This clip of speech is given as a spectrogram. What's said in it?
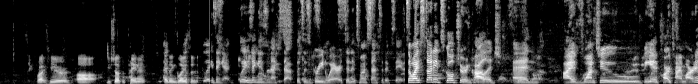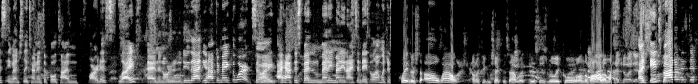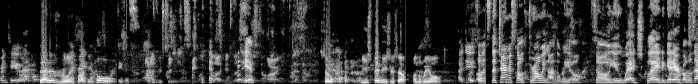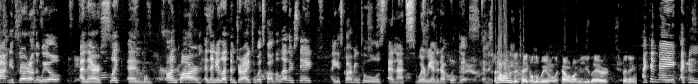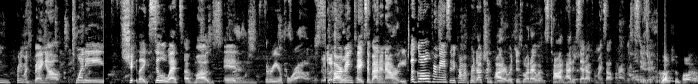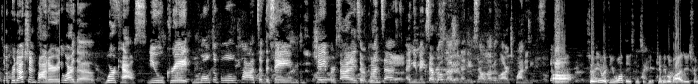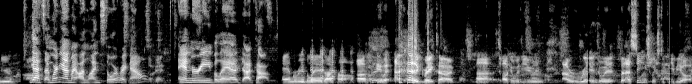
right here. Uh, you still have to paint it and then glaze it. Glazing it. Glazing is the next step. This is greenware. It's in its most sensitive state. So I studied sculpture in college and I want to be a part-time artist, eventually turn into full-time artist life. And in order to do that, you have to make the work. So I, I have to spend many, many nights and days alone, which is Wait, there's oh wow! I don't know if you can check this out, but this is really cool on the bottom. I had no idea. I, each this. bottom is different too. That is really fucking cool. See this? I like your signature. I like it. Thank you. All right. So you spin these yourself on the wheel. I do. So uh, it's, the term is called throwing on the wheel. So you wedge clay to get air bubbles out, and you throw it on the wheel, and they're slick and uncarved, and then you let them dry to what's called the leather state. I use carving tools, and that's where we ended up with this. And So how long does it take on the wheel? Like how long are you there spinning? I can make, I can pretty much bang out 20 sh- like silhouettes of mugs in three or four hours. The carving takes about an hour each. The goal for me is to become a production potter, which is what I was taught how to set up for myself when I was a student. Production potter. So, production potter, you are the workhouse. You create multiple pots of the same shape or size or concept, and you make several of them, and then you sell them in large quantities. Uh, so anyway, if you want these, can, can people buy these from you? Yes, I'm working on my online store right now, Okay. AnnMarieValea.com. AnnMarieValea.com. Uh, anyway, I had a great time uh, talking with you. I really enjoyed it. But I see you switched to PBR,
